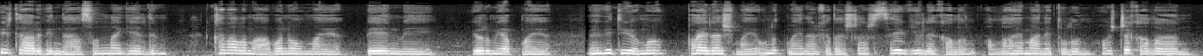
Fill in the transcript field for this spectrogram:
Bir tarifin daha sonuna geldim. Kanalıma abone olmayı, beğenmeyi, yorum yapmayı ve videomu paylaşmayı unutmayın arkadaşlar. Sevgiyle kalın. Allah'a emanet olun. Hoşça kalın.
